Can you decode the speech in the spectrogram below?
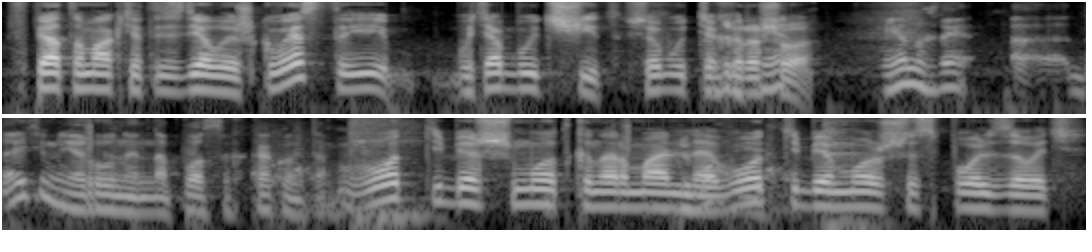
в пятом акте ты сделаешь квест, и у тебя будет щит. Все будет тебе хорошо. Мне нужны... а, Дайте мне руны на посох, как он там? Вот тебе шмотка нормальная, Любовь вот тебе можешь использовать.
